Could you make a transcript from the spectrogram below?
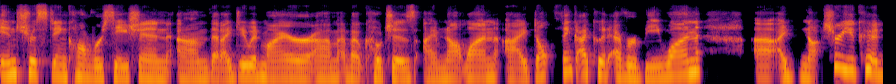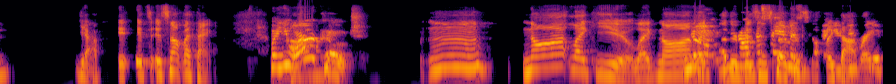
interesting conversation um, that I do admire um, about coaches. I'm not one. I don't think I could ever be one. Uh, I'm not sure you could. Yeah, it, it's it's not my thing. But you are a um, coach. Mm, not like you, like not no, like other business coaches stuff like that, right?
